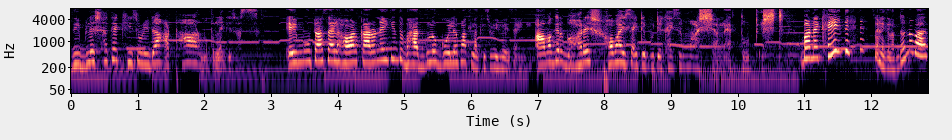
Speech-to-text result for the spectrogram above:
জিবলের সাথে খিচুড়িটা আঠার মতো লেগে যাচ্ছে। এই মোটা চাল হওয়ার কারণেই কিন্তু ভাতগুলো গইলে পাতলা খিচুড়ি হয়ে যায়নি। আমাদের ঘরে সবাই সাইটে পিঠে খাইছে মার্শাল এত টেস্ট বানায় খেয়েই দেখে চলে গেলাম, ধন্যবাদ।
